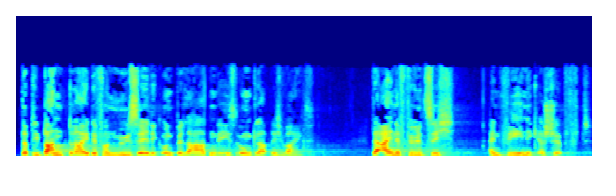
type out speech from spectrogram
Ich glaube, die Bandbreite von mühselig und beladen, die ist unglaublich weit. Der eine fühlt sich ein wenig erschöpft,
